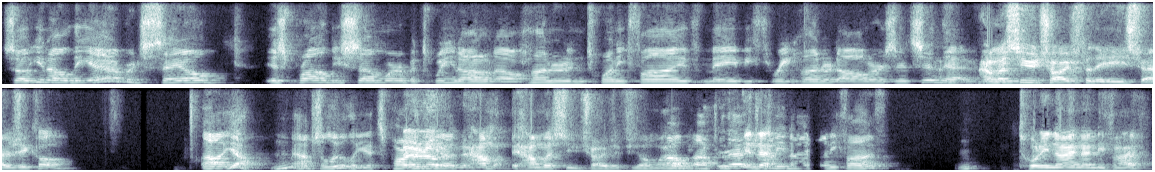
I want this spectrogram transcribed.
So, you know, the average sale is probably somewhere between, I don't know, 125, maybe $300. It's in that. How much do you charge for the strategy call? Uh, yeah, mm, absolutely. It's part no, of the, uh, how, how much do you charge if you don't mind? Oh, after that, twenty nine ninety five. Twenty nine ninety five.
